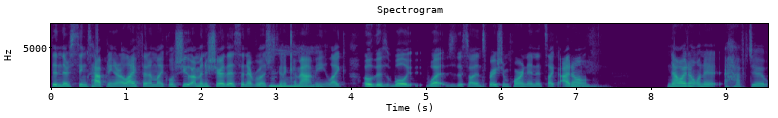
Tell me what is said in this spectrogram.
then there's things happening in our life that I'm like, well, shoot, I'm going to share this, and everyone's just mm-hmm. going to come at me like, oh, this, well, what is this inspiration porn? And it's like, I don't. Mm. Now I don't want to have to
